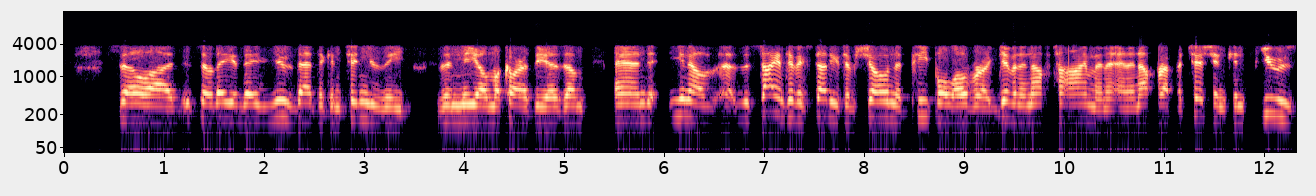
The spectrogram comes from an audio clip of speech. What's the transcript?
So, uh, so they they use that to continue the the neo McCarthyism. And you know, the scientific studies have shown that people, over a given enough time and, and enough repetition, confuse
